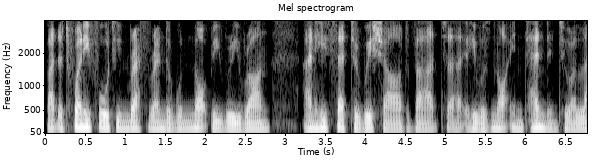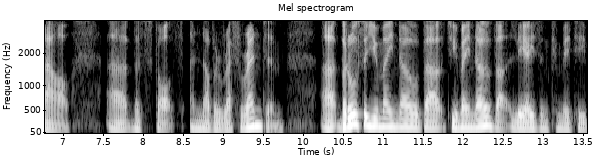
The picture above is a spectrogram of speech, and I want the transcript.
that the 2014 referendum would not be rerun. And he said to Wishart that uh, he was not intending to allow uh, the Scots another referendum. Uh, but also, you may know about you may know about liaison committee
